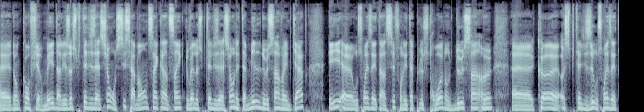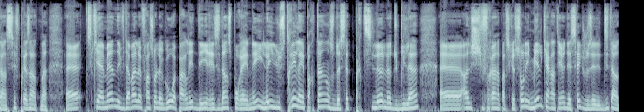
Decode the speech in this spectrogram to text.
euh, donc confirmés. Dans les hospitalisations aussi, ça monte. 55 nouvelles hospitalisations. On est à 1224. Et euh, aux soins intensifs, on est à plus 3. Donc 201 euh, cas hospitalisés aux soins intensifs présentement. Euh, ce qui amène évidemment le François Legault à parler des résidences pour aînés. Il a illustré l'importance de cette partie-là là, du bilan euh, en le chiffrant parce que sur les 1041 décès que je vous ai dit tantôt,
